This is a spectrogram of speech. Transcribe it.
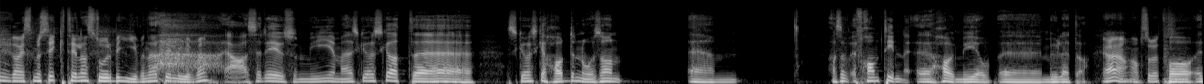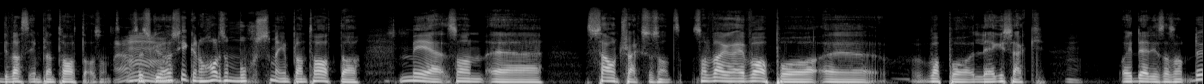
Inngangsmusikk til en stor begivenhet i livet? Ja, altså det er jo så mye, men jeg skulle ønske at uh, Skulle ønske jeg hadde noe sånn ehm, Altså, framtiden eh, har jo mye eh, muligheter Ja, ja, absolutt. for diverse implantater og sånt. Ja. Så jeg skulle ønske jeg kunne ha det sånn morsomme implantater med sånn eh, soundtracks og sånt. Sånn hver gang jeg var på eh, Var på legesjekk, Mm. og idet de sa sånn Du,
